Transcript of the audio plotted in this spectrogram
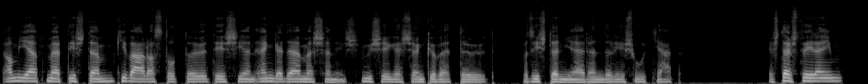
amiatt, mert Isten kiválasztotta őt, és ilyen engedelmesen és hűségesen követte őt, az isteni elrendelés útját. És testvéreim,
